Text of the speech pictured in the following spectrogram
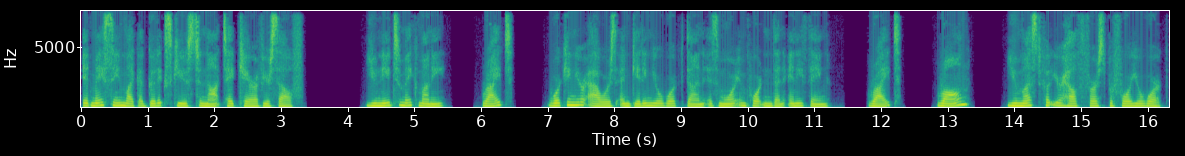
It may seem like a good excuse to not take care of yourself. You need to make money, right? Working your hours and getting your work done is more important than anything. Right? Wrong? You must put your health first before your work.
